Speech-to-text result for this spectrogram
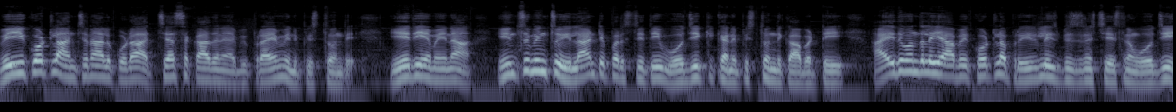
వెయ్యి కోట్ల అంచనాలు కూడా అత్యాస కాదనే అభిప్రాయం వినిపిస్తోంది. ఏది ఏమైనా ఇంచుమించు ఇలాంటి పరిస్థితి ఓజీకి కనిపిస్తుంది కాబట్టి ఐదు వందల యాభై కోట్ల ప్రీ రిలీజ్ బిజినెస్ చేసిన ఓజీ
